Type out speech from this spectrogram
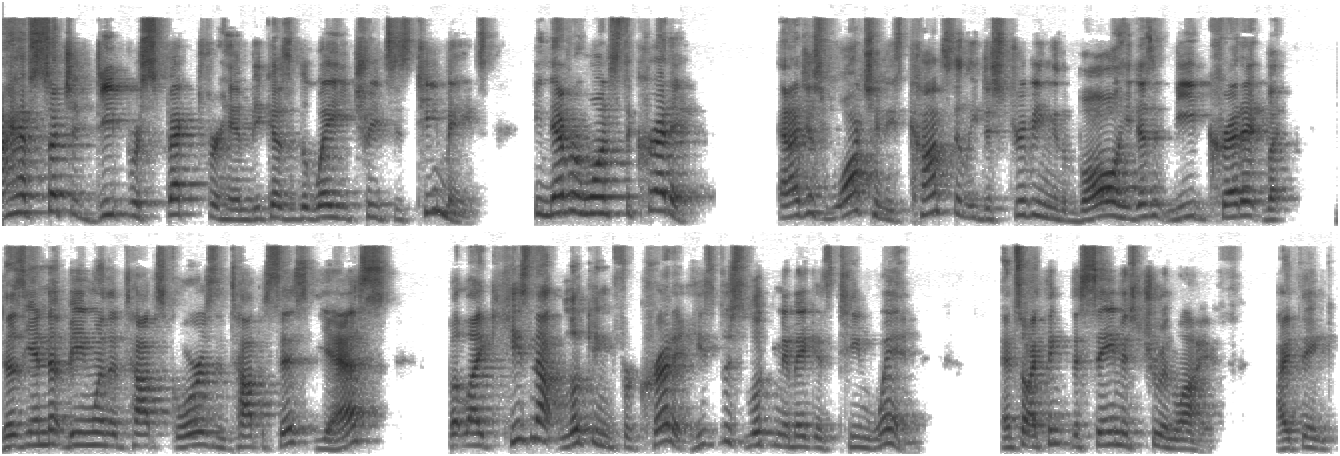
I have such a deep respect for him because of the way he treats his teammates. He never wants the credit. And I just watch him. He's constantly distributing the ball. He doesn't need credit, but does he end up being one of the top scorers and top assists? Yes. But like he's not looking for credit. He's just looking to make his team win. And so I think the same is true in life. I think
